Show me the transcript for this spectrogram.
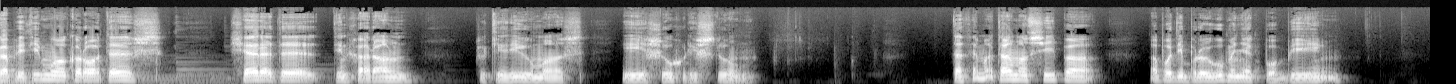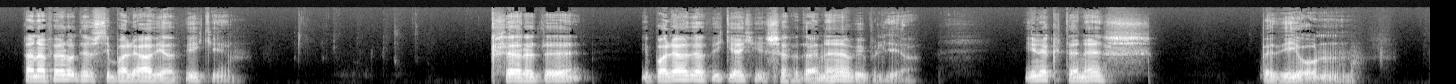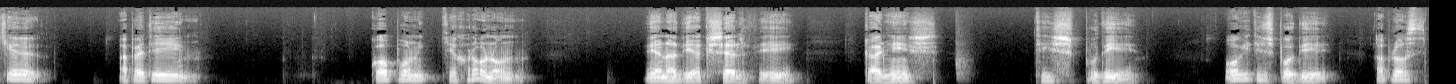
Αγαπητοί μου ακροατές, χαίρετε την χαρά του Κυρίου μας Ιησού Χριστού. Τα θέματα μας είπα από την προηγούμενη εκπομπή θα αναφέρονται στην Παλαιά Διαθήκη. Ξέρετε, η Παλαιά Διαθήκη έχει 49 βιβλία. Είναι εκτενές πεδίων και απαιτεί κόπων και χρόνων για να διεξέλθει κανείς της σπουδή. Όχι της σπουδή, απλώς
